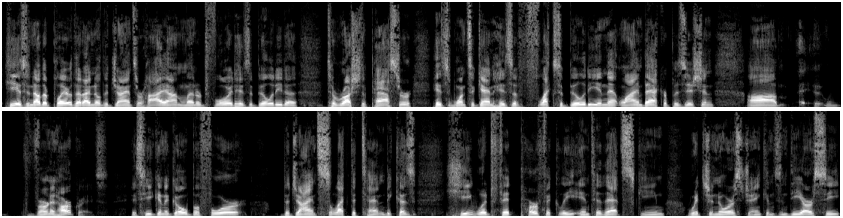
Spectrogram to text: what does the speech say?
he is another player that I know the Giants are high on. Leonard Floyd, his ability to to rush the passer, his once again his flexibility in that linebacker position. Um, Vernon Hargreaves is he going to go before the Giants select the 10 because he would fit perfectly into that scheme with Janoris Jenkins and DRC.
